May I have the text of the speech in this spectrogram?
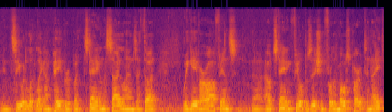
and see what it looked like on paper, but standing on the sidelines, I thought we gave our offense uh, outstanding field position for the most part tonight.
